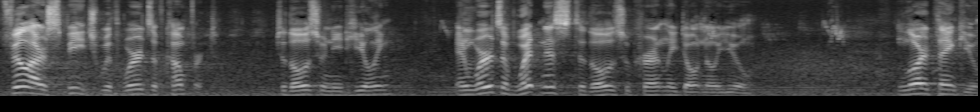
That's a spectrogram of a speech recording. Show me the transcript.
Fill our speech with words of comfort to those who need healing, and words of witness to those who currently don't know you. Lord, thank you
